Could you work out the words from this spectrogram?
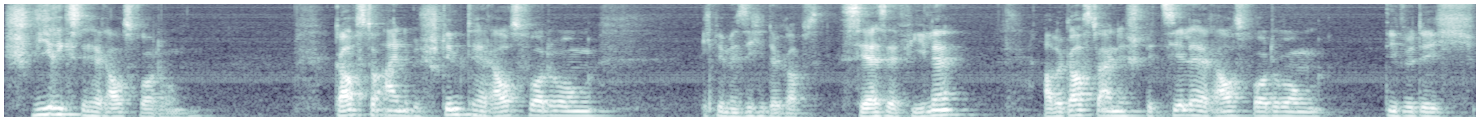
schwierigste Herausforderung? Gab es da eine bestimmte Herausforderung? Ich bin mir sicher, da gab es sehr, sehr viele. Aber gab es da eine spezielle Herausforderung, die für dich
